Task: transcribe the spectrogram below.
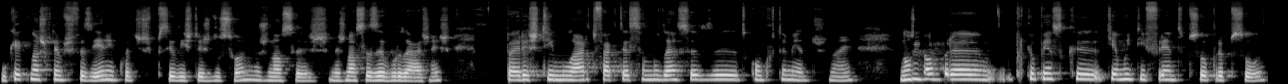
o que é que nós podemos fazer enquanto especialistas do sono nas nossas, nas nossas abordagens para estimular de facto essa mudança de, de comportamentos, não é? Não uhum. só para. porque eu penso que, que é muito diferente pessoa para pessoa.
